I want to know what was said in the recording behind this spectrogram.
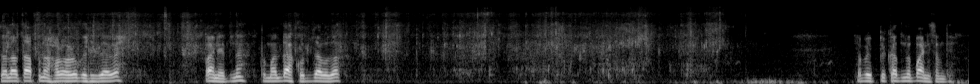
चला आता आपण हळूहळू घरी जाऊया. पाण्यातनं. तुम्हाला दाखवतो जाऊ जा बाई पिकातनं पाणी समजे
